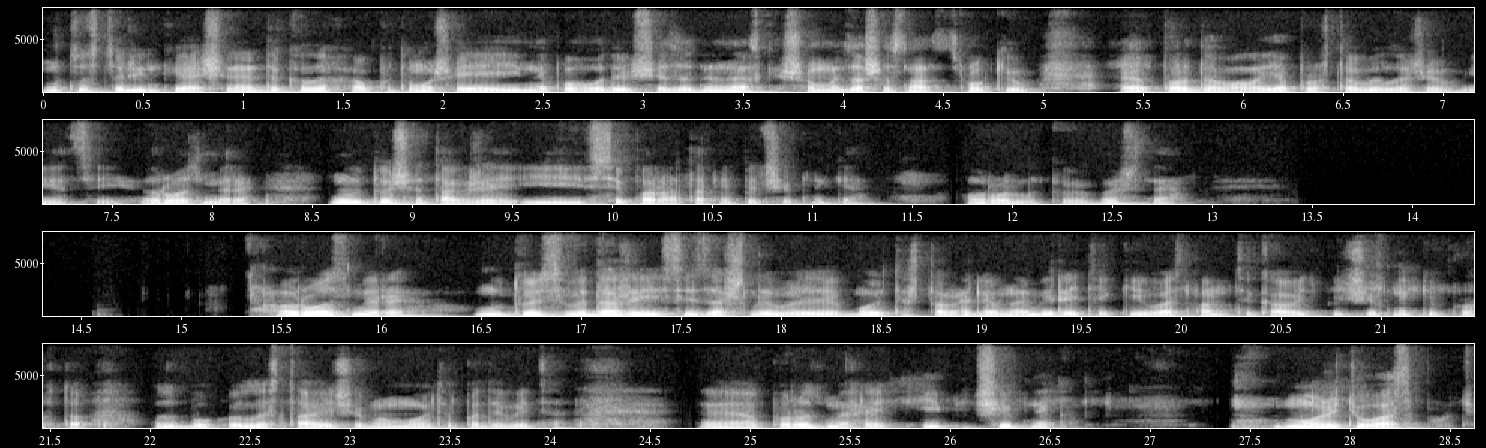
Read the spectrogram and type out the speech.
Ну, цю сторінку я ще не доколихав, тому що я її не погодив ще з 11, що ми за 16 років е, продавали. Я просто виложив і ці розміри. Ну і точно так же і сепараторні підшипники. Роликові, бачите? Розміри. Ну, тобто ви навіть якщо зайшли, ви можете штангелем наміряти, які вас там цікавить підшипники, просто з боку листаючи, ви можете подивитися е, по розміру, який підшипник може у вас бути.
